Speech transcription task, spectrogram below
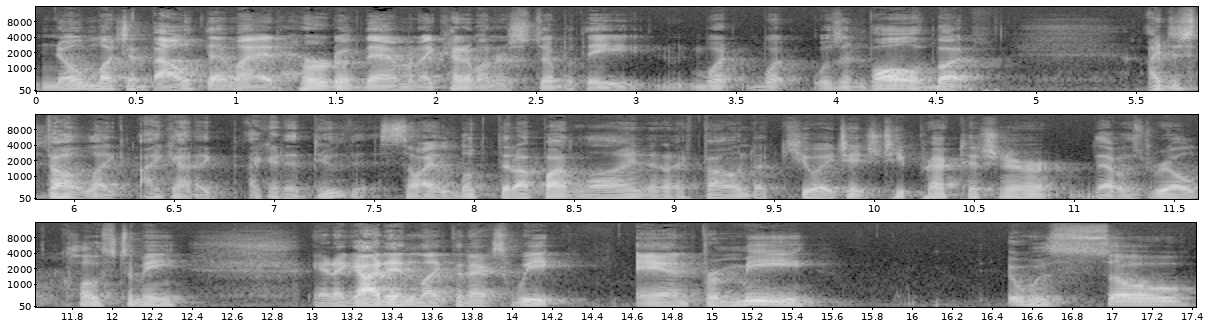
know much about them. I had heard of them and I kind of understood what they what what was involved, but I just felt like I gotta I gotta do this. So I looked it up online and I found a QHHT practitioner that was real close to me, and I got in like the next week. And for me, it was so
